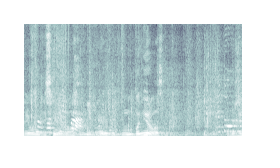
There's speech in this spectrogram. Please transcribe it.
А Его здесь не было. Ну, он планировался. Подожди.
